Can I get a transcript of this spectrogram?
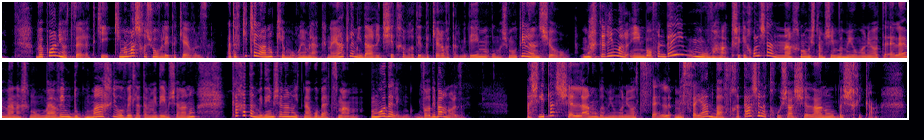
ופה אני עוצרת, כי, כי ממש חשוב להתעכב על זה. התפקיד שלנו כמורים להקניית למידה רגשית חברתית בקרב התלמידים הוא משמעותי לאין שיעור. מחקרים מראים באופן די מובהק שככל שאנחנו משתמשים במיומנויות אלה ואנחנו מהווים דוגמה חיובית לתלמידים שלנו, ככה התלמידים שלנו יתנהגו בעצמם. modeling, כבר דיברנו על זה. השליטה שלנו במיומנויות SEL מסייעת בהפחתה של התחושה שלנו בשחיקה,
